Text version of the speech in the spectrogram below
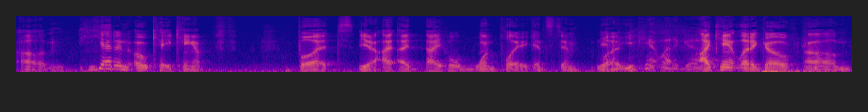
Um, he had an okay camp, but you know, I, I, I hold one play against him. Yeah, you can't let it go. I can't let it go. Um,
